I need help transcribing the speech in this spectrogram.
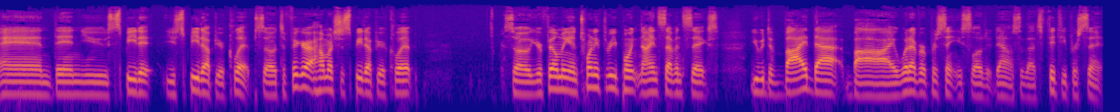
and then you speed it you speed up your clip so to figure out how much to speed up your clip so you're filming in 23.976. You would divide that by whatever percent you slowed it down. So that's 50%.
